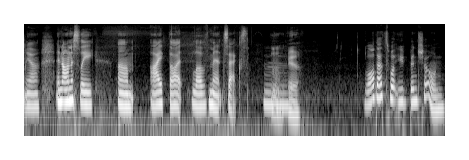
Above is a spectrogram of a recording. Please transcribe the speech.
Yeah. And honestly, um, I thought love meant sex. Mm. Mm, yeah. Well, that's what you'd been shown,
